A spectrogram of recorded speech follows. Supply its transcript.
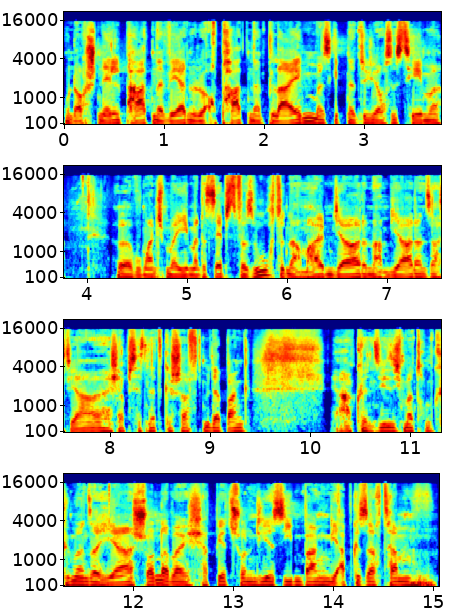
und auch schnell Partner werden oder auch Partner bleiben. Es gibt natürlich auch Systeme, äh, wo manchmal jemand das selbst versucht und nach einem halben Jahr oder nach einem Jahr dann sagt, ja, ich habe es jetzt nicht geschafft mit der Bank ja, können Sie sich mal drum kümmern? Sag ich, ja, schon, aber ich habe jetzt schon hier sieben Banken, die abgesagt haben.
